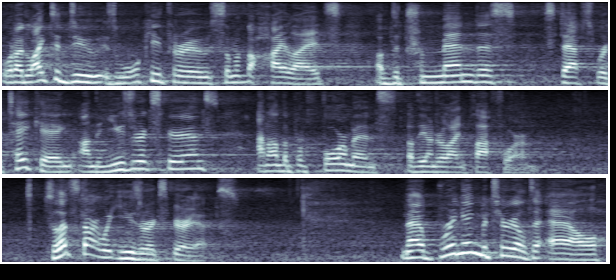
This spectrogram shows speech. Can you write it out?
what I'd like to do is walk you through some of the highlights of the tremendous steps we're taking on the user experience and on the performance of the underlying platform. So let's start with user experience. Now, bringing material to L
